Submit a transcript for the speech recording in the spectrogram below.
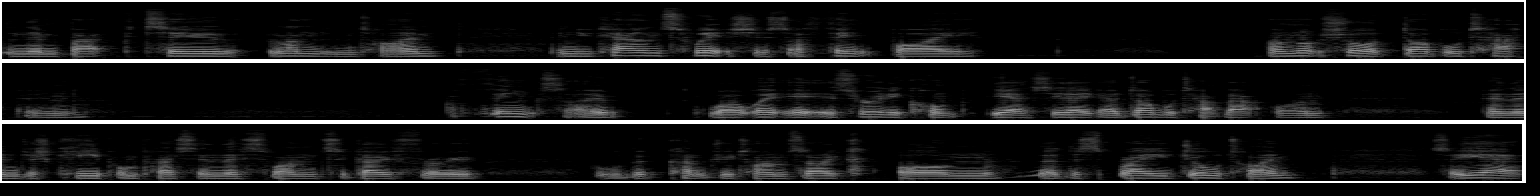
And then back to London time. And you can switch this, I think, by, I'm not sure, double tapping. I think so. Well, it, it's really comp. Yeah, see, there you go. Double tap that one, and then just keep on pressing this one to go through all the country times like on the display dual time. So yeah,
